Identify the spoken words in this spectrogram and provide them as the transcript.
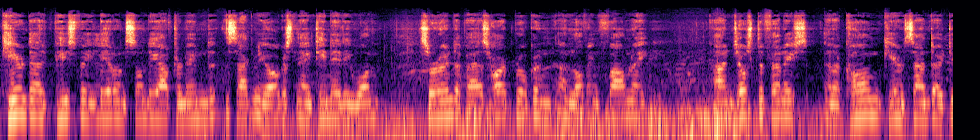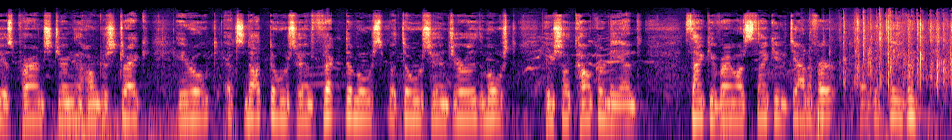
Kieran died peacefully late on Sunday afternoon, the 2nd of August 1981, surrounded by his heartbroken and loving family. And just to finish, in a comm Kieran sent out to his parents during the hunger strike, he wrote, It's not those who inflict the most, but those who endure the most who shall conquer in the end. Thank you very much. Thank you, Jennifer. Thank you, Stephen.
